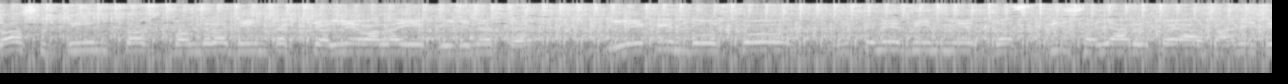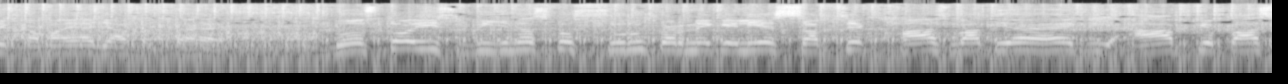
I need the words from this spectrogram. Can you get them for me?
10 दिन तक 15 दिन तक चलने वाला ये बिज़नेस है। लेकिन दोस्तों, इतने दिन में दस बीस हज़ार रुपये आसानी से कमाया जा सकता है। दोस्तों, इस बिज़नेस को शुरू करने के लिए सबसे खास बात यह है कि आपके पास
